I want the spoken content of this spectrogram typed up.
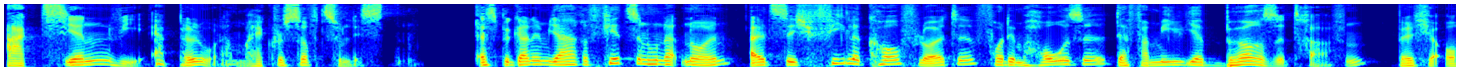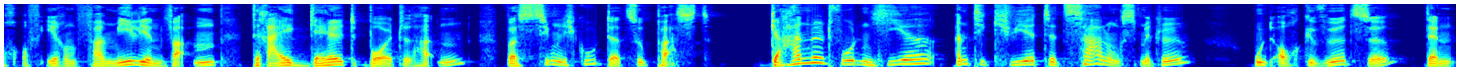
Aktien wie Apple oder Microsoft zu listen? Es begann im Jahre 1409, als sich viele Kaufleute vor dem Hause der Familie Börse trafen, welche auch auf ihrem Familienwappen drei Geldbeutel hatten, was ziemlich gut dazu passt. Gehandelt wurden hier antiquierte Zahlungsmittel und auch Gewürze, denn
